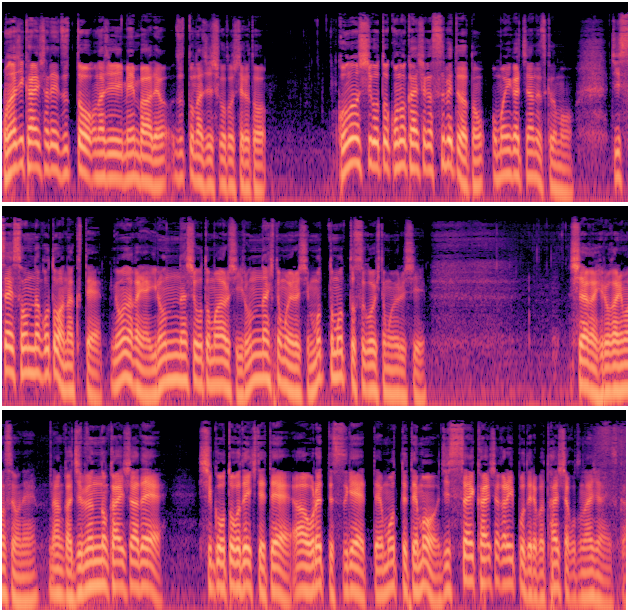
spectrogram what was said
同じ会社でずっと同じメンバーでずっと同じ仕事をしてると、この仕事、この会社が全てだと思いがちなんですけども、実際そんなことはなくて、世の中にはいろんな仕事もあるし、いろんな人もいるし、もっともっとすごい人もいるし、視野が広がりますよね。なんか自分の会社で、仕事ができてて、あ、俺ってすげえって思ってても、実際会社から一歩出れば大したことないじゃないですか。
